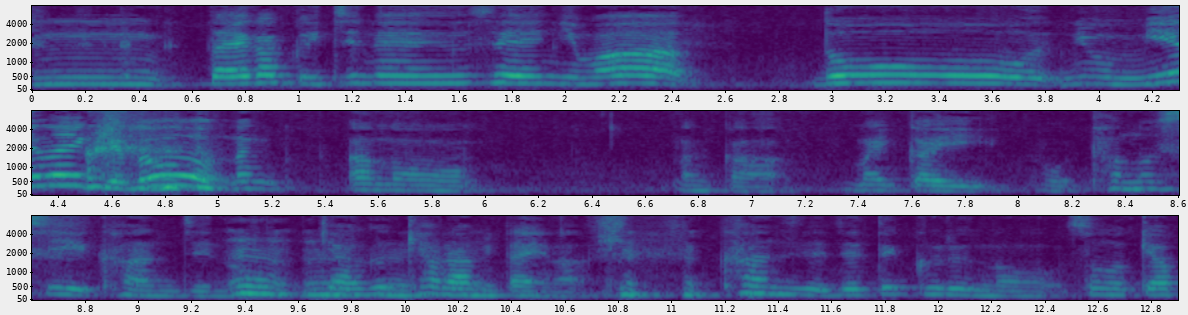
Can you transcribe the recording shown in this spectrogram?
うん大学1年生にはどうにも見えないけどなんかあのなんか毎回楽しい感じのギャグキャラみたいな感じで出てくるの そのギャッ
